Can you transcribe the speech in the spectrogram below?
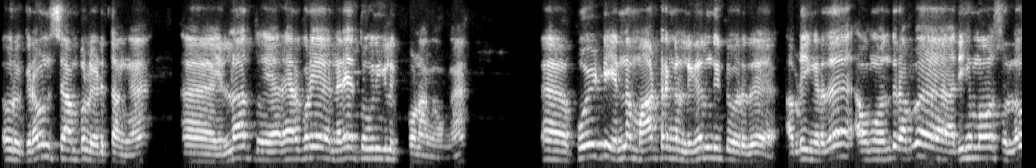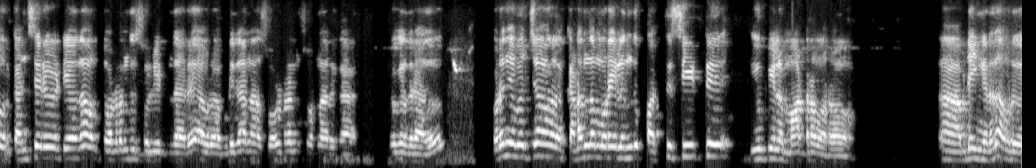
ஒரு கிரவுண்ட் சாம்பிள் எடுத்தாங்க. எல்லா ஏறக்குறைய நிறைய தொகுதிகளுக்கு போனாங்க அவங்க. போயிட்டு என்ன மாற்றங்கள் நிகழ்ந்துட்டு வருது அப்படிங்கிறத அவங்க வந்து ரொம்ப அதிகமாக சொல்ல ஒரு கன்சர்வேட்டிவா தான் அவர் தொடர்ந்து சொல்லிட்டு இருந்தாரு. அவர் அப்படிதான் நான் சொல்றேன்னு சொன்னாருக்கா க- யோகேந்திர யாதவ் குறைஞ்சபட்சம் கடந்த முறையில இருந்து பத்து சீட்டு யூபியில மாற்றம் வரும். அப்படிங்கிறத அவரு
